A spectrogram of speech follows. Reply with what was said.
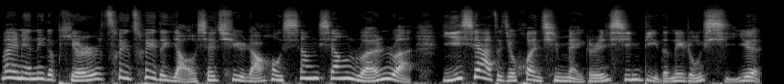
外面那个皮儿脆脆的，咬下去，然后香香软软，一下子就唤起每个人心底的那种喜悦。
